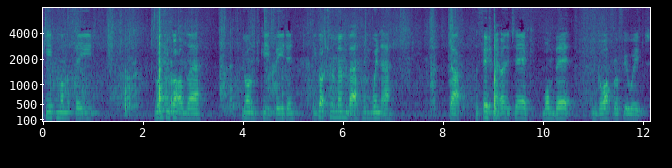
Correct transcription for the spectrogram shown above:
keep them on the feed. Once you've got them there, you want them to keep feeding. You've got to remember in winter that the fish might only take one bait and go off for a few weeks.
